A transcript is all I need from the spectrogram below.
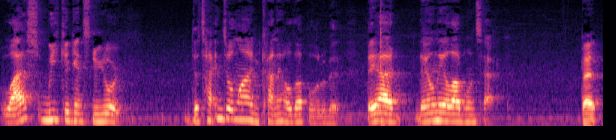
Last week against New York, the Titans O line kind of held up a little bit. They had they only allowed one sack. But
